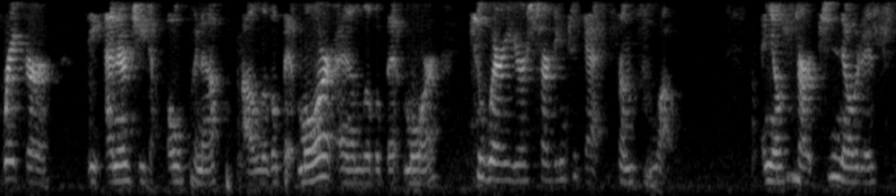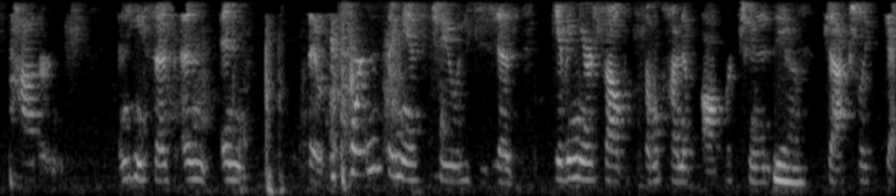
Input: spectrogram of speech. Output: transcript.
trigger the energy to open up a little bit more and a little bit more to where you're starting to get some flow. And you'll start to notice patterns. And he says, and, and the important thing is too, he says, giving yourself some kind of opportunity Yeah. to actually get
